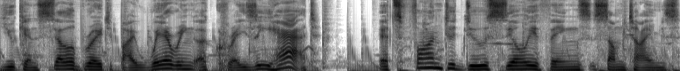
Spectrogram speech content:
You can celebrate by wearing a crazy hat. It's fun to do silly things sometimes.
